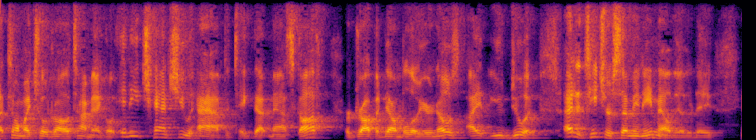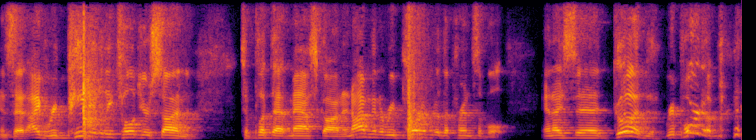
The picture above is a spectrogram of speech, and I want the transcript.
I tell my children all the time, I go, any chance you have to take that mask off or drop it down below your nose, I, you do it. I had a teacher send me an email the other day and said, I've repeatedly told your son to put that mask on and I'm going to report him to the principal. And I said, Good, report him.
